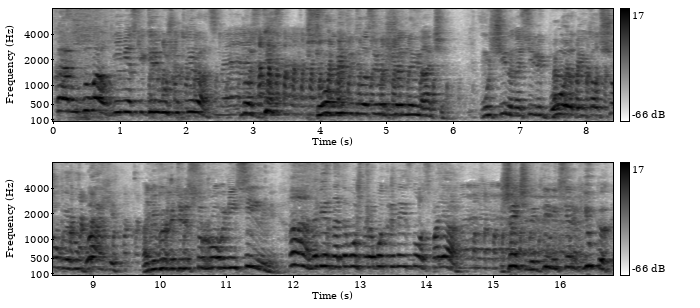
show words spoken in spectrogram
Карл бывал в немецких деревушках не раз, но здесь все выглядело совершенно иначе. Мужчины носили бороды и холщовые рубахи. Они выглядели суровыми и сильными. А, наверное, от того, что работали на износ в полях. Женщины в длинных серых юбках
